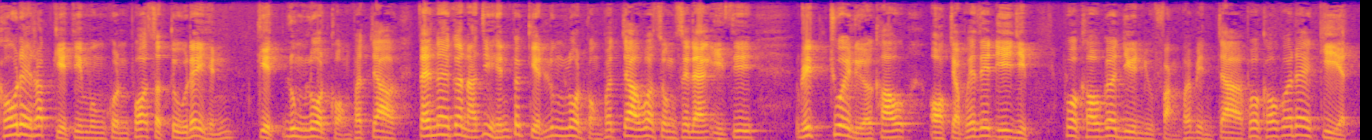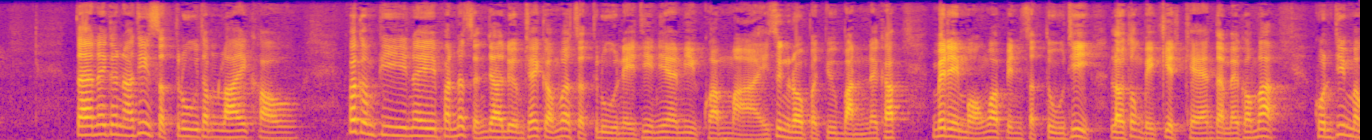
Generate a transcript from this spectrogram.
เขาได้รับเกียรติมงคล เพราะศัตรูได้เห็นเกียรติรุ่งโรจน์ของพระเจ้า แต่ในขณะที่เห็นพระเกียรติรุ่งโรจน์ของพระเจ้าว่าทรงแสดงอิทธิฤทธิ์ช่วยเหลือเขาออกจากประเทศอียิปต์พวกเขาก็ยืนอยู่ฝั่งพระเป็นเจ้า พวกเขาก็ได้เกียรติ แต่ในขณะที่ศัตรูทำลายเขา ระคัมภีร์ในพันธสัญญาเดิมใช้คำว่าศัตรูในที่นี้มีความหมาย ซึ่งเราปัจจุบันนะครับ ไม่ได้มองว่าเป็นศัตรูที่เราต้องไปเกลียดแค้น แต่หมายความว่าคนที่มา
